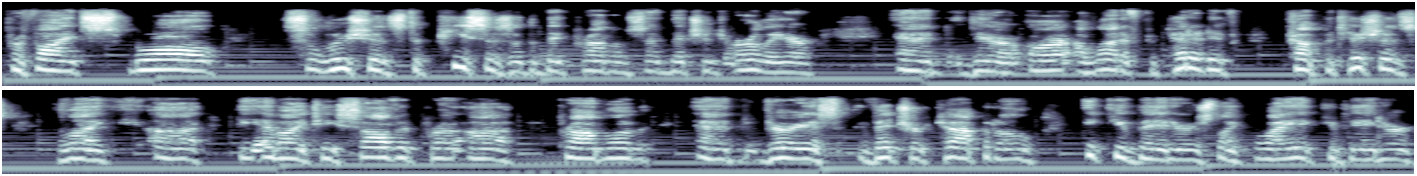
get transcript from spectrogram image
provide small solutions to pieces of the big problems I mentioned earlier. And there are a lot of competitive competitions like uh, the MIT Solvent pro, uh, problem and various venture capital incubators like Y Combinator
